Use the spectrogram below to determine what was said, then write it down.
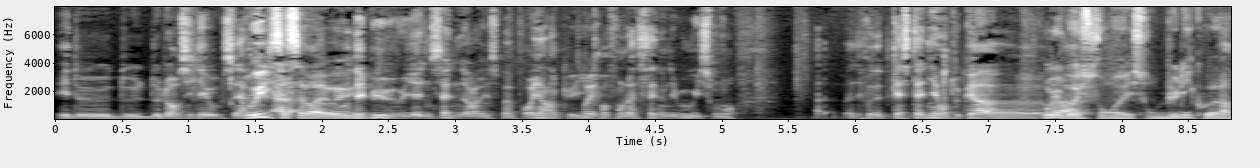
et de, de, de leurs idéaux. Oui, ça, c'est vrai, oui, Au début, il y a une scène, c'est pas pour rien qu'ils Oui. refont la scène au début où ils sont, à défaut d'être castagnés en tout cas, euh, oui voilà, bah, ils sont ils sont bully quoi par,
